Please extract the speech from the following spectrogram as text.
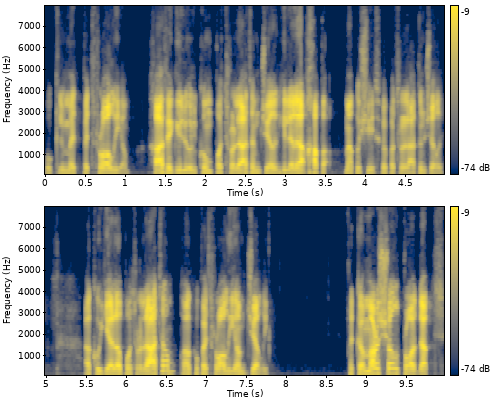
وكلمة petroleum خاف يقولوا لكم petrolatum jelly يقول لا خطأ. ماكو شيء اسمه petrolatum jelly اكو yellow petrolatum واكو petroleum jelly ال commercial product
